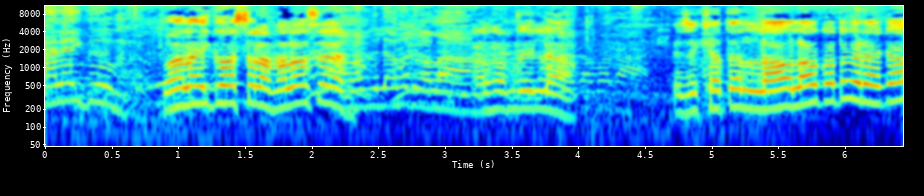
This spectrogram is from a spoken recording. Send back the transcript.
আলাইকুম। ওয়ালাইকুম আসসালাম ভালো আছেন? আলহামদুলিল্লাহ এই যে খেতের লাউ লাউ কত করে বড়।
